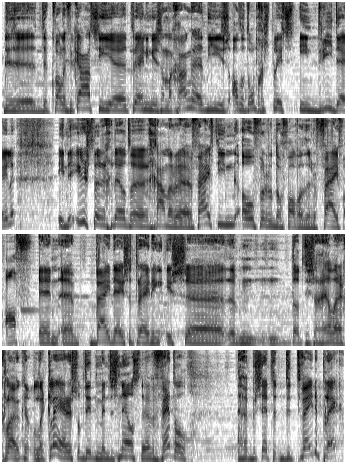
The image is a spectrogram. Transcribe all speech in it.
De, de kwalificatietraining is aan de gang. die is altijd opgesplitst in drie delen. In de eerste gedeelte gaan er 15 over. Dan vallen er 5 af. En bij deze training is... Um, dat is heel erg leuk. Leclerc is op dit moment de snelste. Vettel bezet de tweede plek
